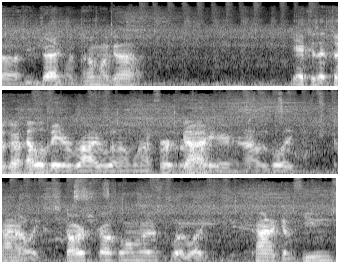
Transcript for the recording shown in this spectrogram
uh, Hugh Jackman. Oh my god. Yeah, because I took an elevator ride with him when I first got here, and I was like, kind of like starstruck almost, but like kind of confused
